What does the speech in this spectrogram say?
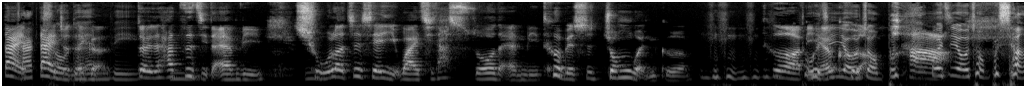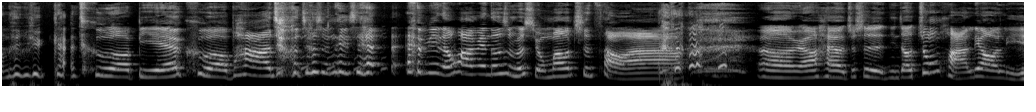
带带着那个，对对，他自己的 MV。嗯、除了这些以外，其他所有的 MV，特别是中文歌，特别可怕。我已经有种不，我已经有种不祥的预感，特别可怕。就 就是那些 MV 的画面都是什么熊猫吃草啊。呃，然后还有就是，你知道中华料理，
